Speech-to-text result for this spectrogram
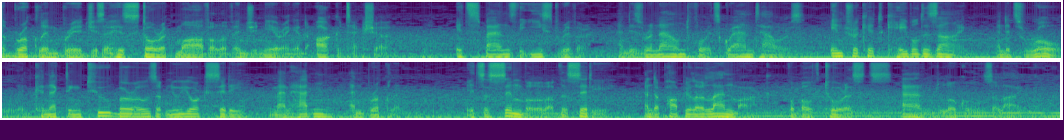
The Brooklyn Bridge is a historic marvel of engineering and architecture. It spans the East River and is renowned for its grand towers, intricate cable design, and its role in connecting two boroughs of New York City, Manhattan, and Brooklyn. It's a symbol of the city and a popular landmark for both tourists and locals alike.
